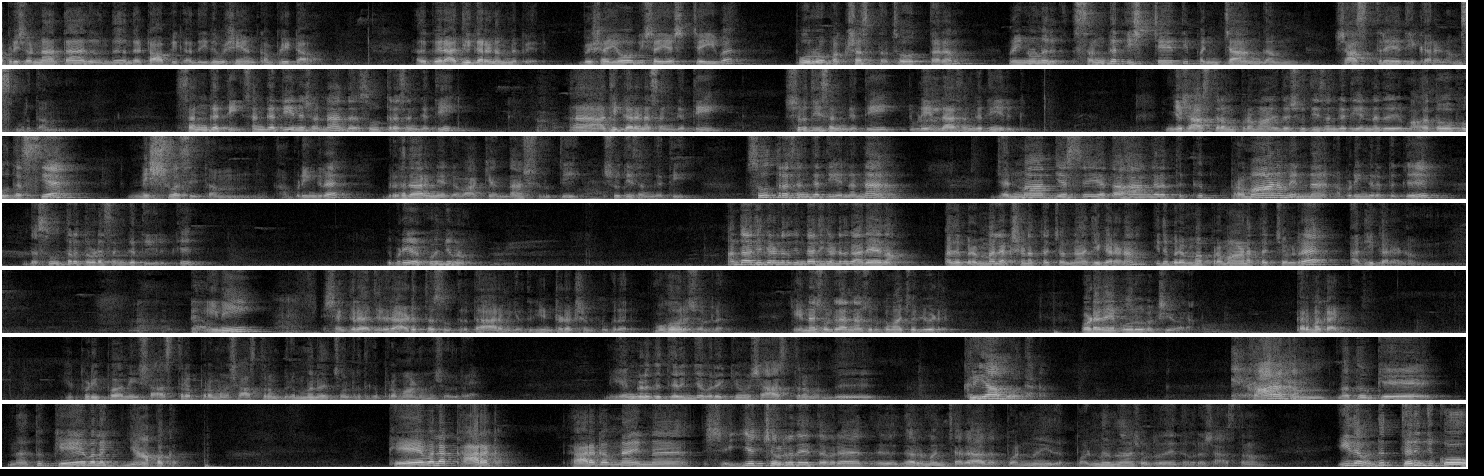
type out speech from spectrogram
அப்படி சொன்னால் தான் அது வந்து அந்த டாபிக் அந்த இது விஷயம் கம்ப்ளீட் ஆகும். அது பேர் அதிகரணம்னு பேர். விஷயோ விஷயச்சைவ பூர்வபக்ஷஸ்தோத்தரம் அப்புறம் இன்னொன்று இருக்குது சங்கதிஷ்சேத்தி பஞ்சாங்கம் சாஸ்திரேதிகரணம் ஸ்மிருதம். சங்கதி சங்கத்தின்னு சொன்னால் அந்த சூத்திர சங்கதி அதிகரண சங்கதி ஸ்ருதி சங்கதி இப்படி எல்லா சங்கத்தியும் இருக்குது இங்கே சாஸ்திரம் பிரமா இந்த ஸ்ருதி சங்கதி என்னது? மகதோ பூதஸ்ய நிஸ்வசிதம் அப்படிங்கிற பிருகதாரண்யக வாக்கியம்தான் ஸ்ருதி ஸ்ருதி சங்கதி. சூத்திர சங்கதி என்னென்னா ஜன்மாத்தியச யதாங்கிறதுக்கு பிரமாணம் என்ன அப்படிங்கிறதுக்கு இந்த சூத்திரத்தோட சங்கதி இருக்கு. இப்படி புரிஞ்சுக்கணும். அந்த அதிகரணத்துக்கு இந்த அதிகரணத்துக்கு அதே தான் அது பிரம்ம லக்ஷணத்தை சொன்ன அதிகரணம் இது பிரம்ம பிரமாணத்தை சொல்ற அதிகரணம். இனி சங்கராச்சாரியர் அடுத்த சூத்திரத்தை ஆரம்பிக்கிறதுக்கு இன்ட்ரடக்ஷன் கொடுக்குறார். முகவரை சொல்கிறார் என்ன சொல்கிறார் நான் சுருக்கமாக சொல்லிவிடுறேன். உடனே பூர்வபக்ஷி வரான் கர்மகாண்டி. எப்படிப்பா நீ சாஸ்திர பிரமா சாஸ்திரம் பிரம்மனை சொல்கிறதுக்கு பிரமாணம்னு சொல்கிறேன் எங்களுக்கு தெரிஞ்ச வரைக்கும் சாஸ்திரம் வந்து கிரியாபோதகம் காரகம் நது கே நது கேவல ஜாபகம் கேவல காரகம் காரகம்னா என்ன? செய்ய சொல்கிறதே தவிர தர்மஞ்சர அதை பண்ணு இதை பண்ணுன்னு தான் சொல்கிறதே தவிர சாஸ்திரம். இதை வந்து தெரிஞ்சுக்கோ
